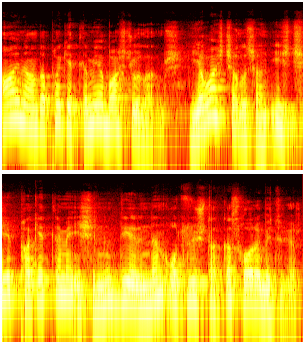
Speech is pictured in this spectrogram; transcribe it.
Aynı anda paketlemeye başlıyorlarmış. Yavaş çalışan işçi paketleme işini diğerinden 33 dakika sonra bitiriyor.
